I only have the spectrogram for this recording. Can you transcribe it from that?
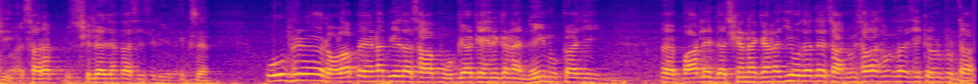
ਜੀ। ਸਾਰਾ ਛਿਲਿਆ ਜਾਂਦਾ ਸੀ ਸਰੀਰ। ਐਗਜ਼ੈਕਟ ਉਹ ਫਿਰ ਰੌਲਾ ਪੈ ਜਾਣਾ ਵੀ ਇਹਦਾ ਸਾਹ ਮੁੱਕ ਗਿਆ ਕਿਸੇ ਨੇ ਕਹਿਣਾ ਨਹੀਂ ਮੁੱਕਾ ਜੀ। ਬਾਹਰਲੇ ਦਰਸ਼ਕਾਂ ਨੇ ਕਹਿਣਾ ਜੀ ਉਹਦਾ ਤੇ ਸਾਨੂੰ ਸਾਹ ਸੁਣਦਾ ਸੀ ਕਿਉਂ ਟੁੱਟਾ?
